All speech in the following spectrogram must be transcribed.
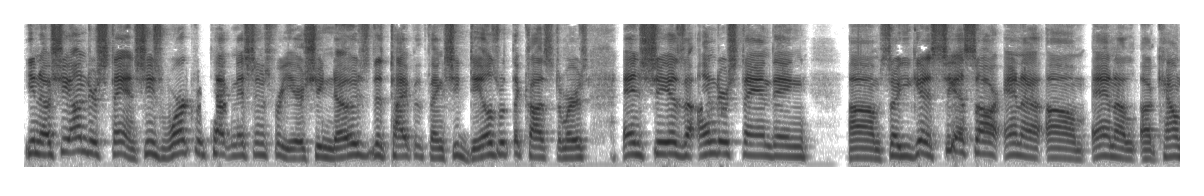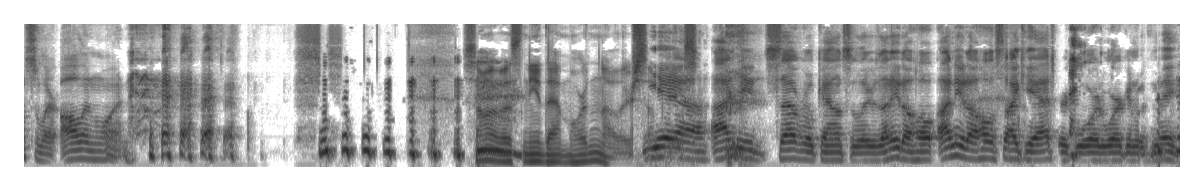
you know she understands. She's worked with technicians for years. She knows the type of thing she deals with the customers and she is an understanding um, so you get a CSR and a um and a, a counselor all in one. Some of us need that more than others. some days. Yeah, I need several counselors. I need a whole I need a whole psychiatric ward working with me.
